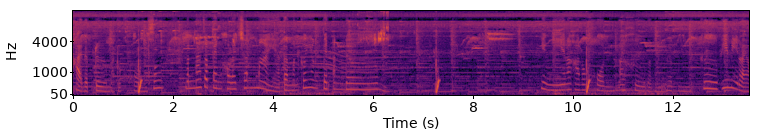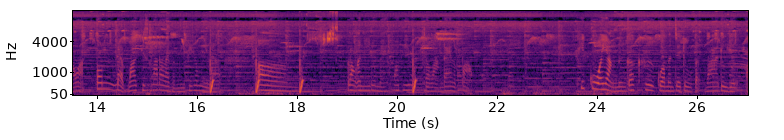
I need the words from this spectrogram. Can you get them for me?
ขายแบบเดิมอะทุกคน ซึ่งมันน่าจะเป็นคอลเลกชันใหม่อะแต่มันก็ยังเป็นอันเดิม อย่างนี้นะคะทุกคนก็คือแบบนี้แบบนี้ คือพี่มีแล้วอะต้นแบบว่าคริสต์มาสอะไรแบบนี้พี่ก็มีแล้ว เออลองอันนี้ดูไหมว่าพี่แบบจะวางได้หรือเปล่า พี่กลัวอย่างหนึ่งก็คือกลัวมันจะดูแบบว่าดูเยอะไป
